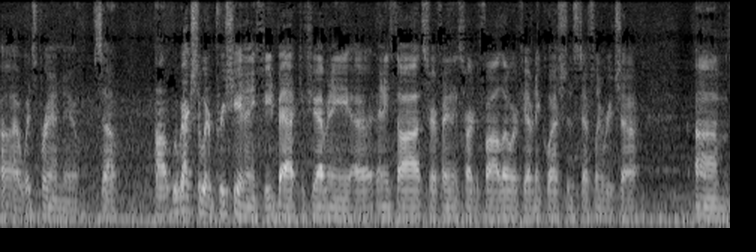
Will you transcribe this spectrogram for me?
uh, it's brand new. So uh, we actually would appreciate any feedback. If you have any uh, any thoughts or if anything's hard to follow or if you have any questions, definitely reach out. Um,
